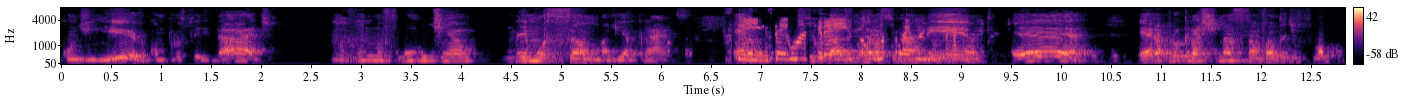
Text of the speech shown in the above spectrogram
com dinheiro, com prosperidade. No fundo, no fundo tinha uma emoção ali atrás. Sim, era tem uma crença, no relacionamento. É, era procrastinação, falta de foco.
